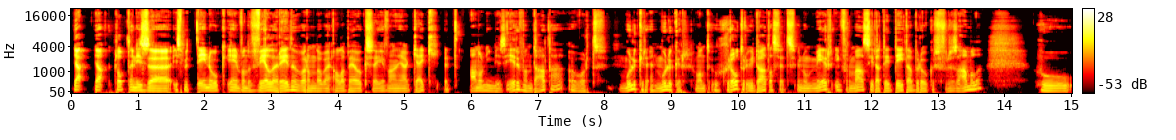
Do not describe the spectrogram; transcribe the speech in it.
Ja, ja, klopt. En is, uh, is meteen ook een van de vele redenen waarom dat wij allebei ook zeggen van, ja, kijk, het anonimiseren van data wordt moeilijker en moeilijker. Want hoe groter uw dataset en hoe meer informatie dat die databrokers verzamelen, hoe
